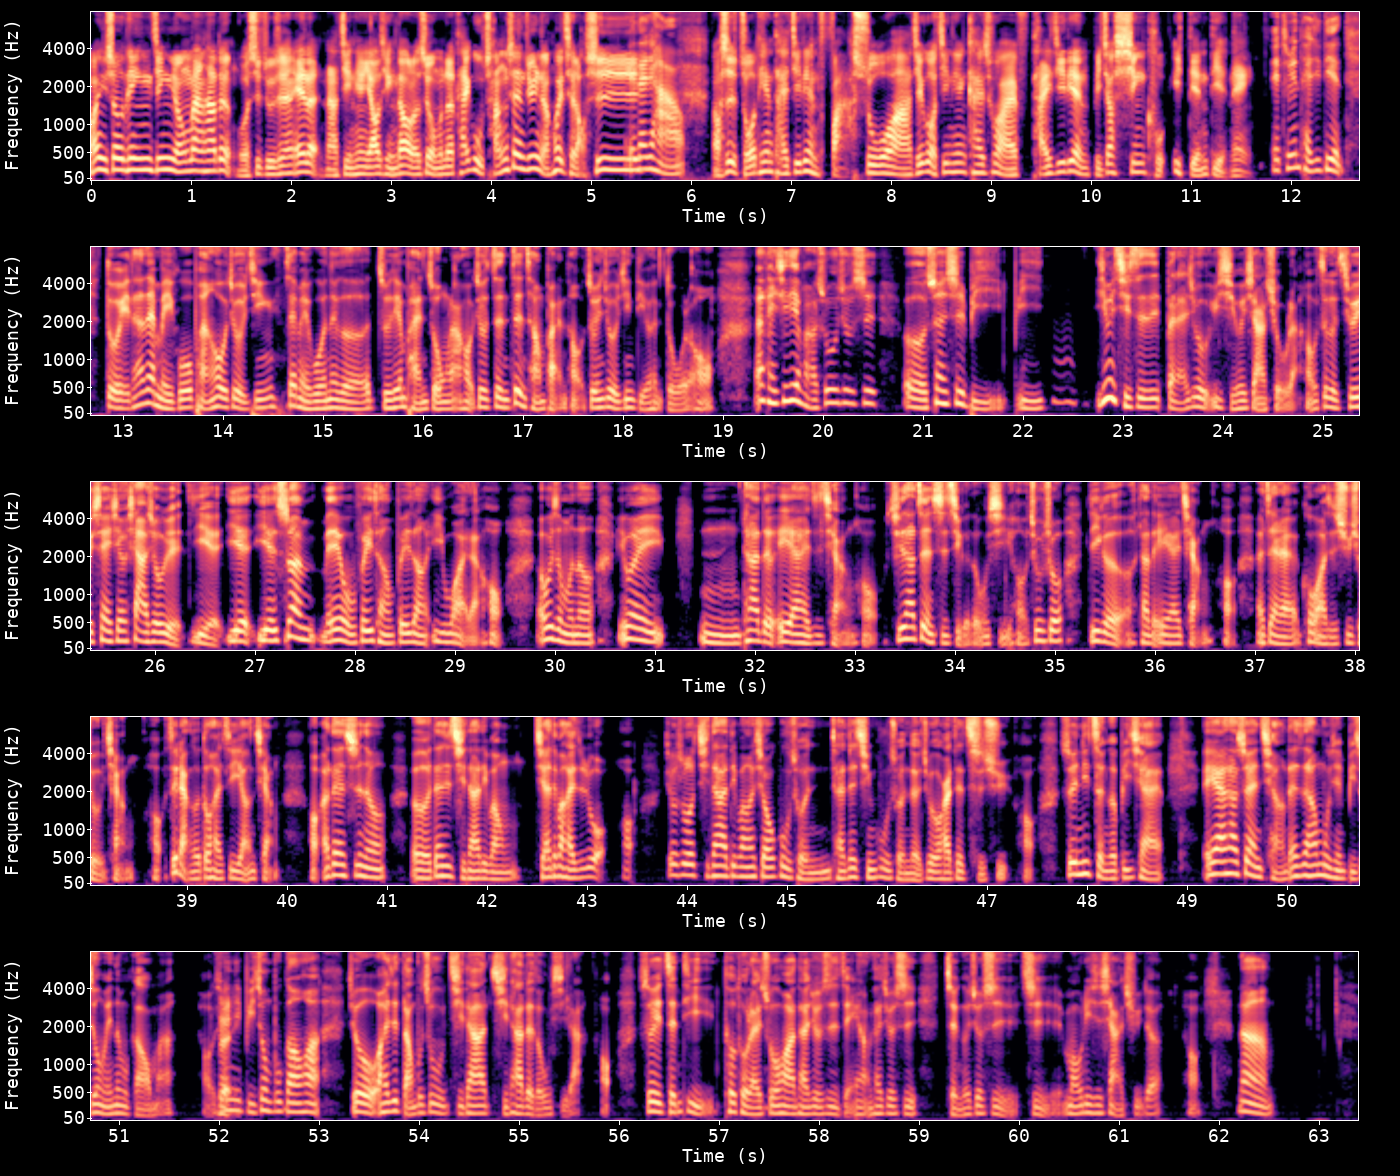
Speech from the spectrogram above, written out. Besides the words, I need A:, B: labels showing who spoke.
A: 欢迎收听金融曼哈顿，我是主持人 Alan。那今天邀请到的是我们的台股常胜军阮惠慈老
B: 师。大家好，
A: 老师，昨天台积电法说啊，结果今天开出来，台积电比较辛苦一点点呢。
B: 哎，昨天台积电对它在美国盘后就已经在美国那个昨天盘中然后就正正常盘哈，昨天就已经跌很多了哈。那台积电法说就是呃，算是比比。因为其实本来就预期会下修了，哈，这个所以现在下修也也也也算没有非常非常意外啦，哈。那为什么呢？因为嗯，它的 AI 还是强，哈。其实它证实几个东西，哈，就是说第一个它的 AI 强，哈，那再来 CoWoS 需求强，好，这两个都还是一样强，好啊。但是呢，呃，但是其他地方其他地方还是弱，哈，就是说其他地方销库存还在清库存的就还在持续，好，所以你整个比起来，AI 它虽然强，但是它目前比重没那么高嘛。好，所以你比重不高的话，就还是挡不住其他其他的东西啦。好，所以整体 total 来说的话，它就是怎样？它就是整个就是是毛利是下去的。好，那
